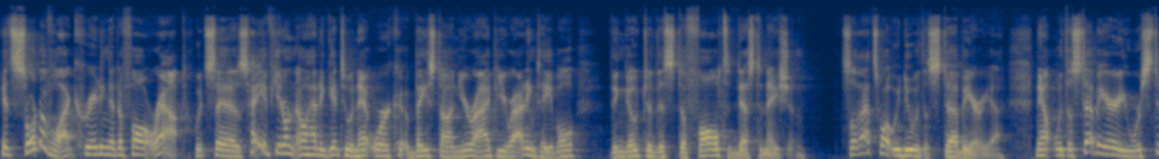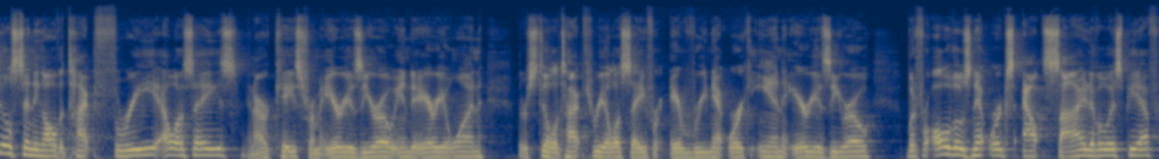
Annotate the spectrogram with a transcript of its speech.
It's sort of like creating a default route, which says, hey, if you don't know how to get to a network based on your IP routing table, then go to this default destination. So that's what we do with the stub area. Now, with the stub area, we're still sending all the Type 3 LSAs, in our case from Area 0 into Area 1. There's still a Type 3 LSA for every network in Area 0. But for all those networks outside of OSPF,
